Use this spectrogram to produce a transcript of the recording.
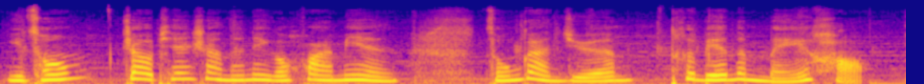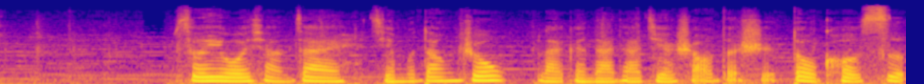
你从照片上的那个画面，总感觉特别的美好，所以我想在节目当中来跟大家介绍的是豆蔻寺。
